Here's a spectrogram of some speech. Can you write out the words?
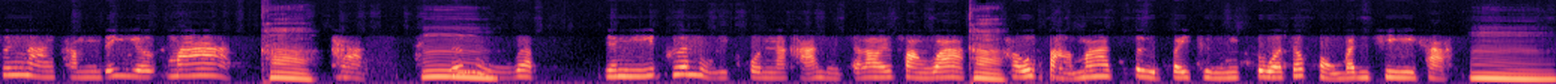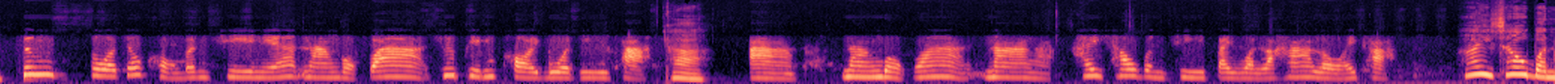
ซึ่งนางทำได้เยอะมากค่ะค่ะอืแล้วมหนูแบบ อย่างนี้เพื่อนหนูอีกคนนะคะหนูจะเล่าให้ฟังว่าค่ะ เขาสามารถสืบไปถึงตัวเจ้าของบัญชีค่ะ อืม ซึ่งตัวเจ้าของบัญชีเนี้ย นางบอกว่าชื่อพิมพ์พลอยบัวดีค่ะ ค่ะ อ่า นางบอกว่านางอะ ให้เช่าบัญชีไปวันละห้าร้อยค่ะให้เช่าบัญ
